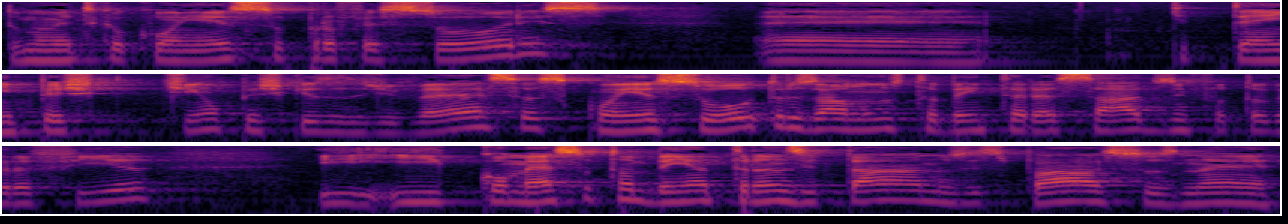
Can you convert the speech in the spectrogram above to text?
do momento que eu conheço professores é, que têm, tinham pesquisas diversas, conheço outros alunos também interessados em fotografia e, e começo também a transitar nos espaços, né?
